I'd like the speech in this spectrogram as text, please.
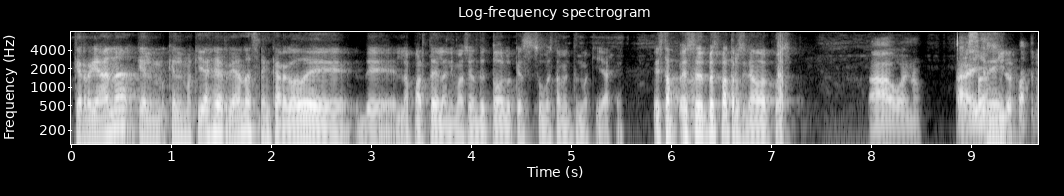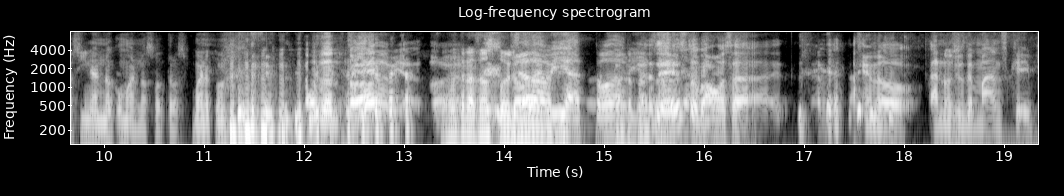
que Rihanna, que el, que el maquillaje de Rihanna se encargó de, de la parte de la animación de todo lo que es supuestamente el maquillaje. Está, es, es patrocinador, pues. Ah, bueno. A ellos sí Sí. los patrocinan, no como a nosotros. Bueno, como... Todavía, todavía. Nosotros hacemos publicidad Todavía, gratis. todavía. Después de esto vamos a estar haciendo anuncios de Manscaped.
